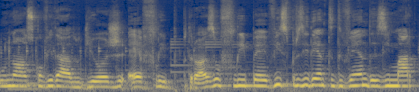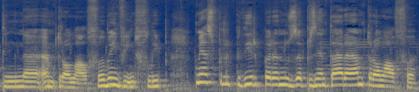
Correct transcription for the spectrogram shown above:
O nosso convidado de hoje é Felipe Pedrosa. O Felipe é vice-presidente de vendas e marketing na Amtrol Alfa. Bem-vindo, Felipe. Começo por lhe pedir para nos apresentar a Amtrol Alfa.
